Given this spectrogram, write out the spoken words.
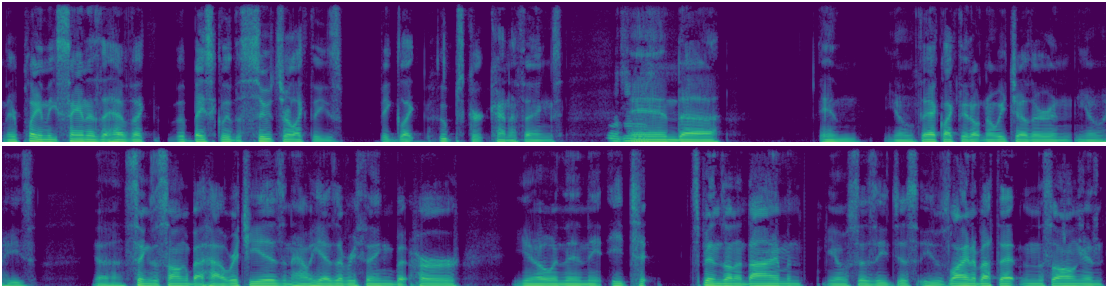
they're playing these Santas that have like the, basically the suits are like these big like hoop skirt kind of things. Mhm. and uh and you know they act like they don't know each other and you know he's uh sings a song about how rich he is and how he has everything but her you know and then he, he t- spins on a dime and you know says he just he was lying about that in the song and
